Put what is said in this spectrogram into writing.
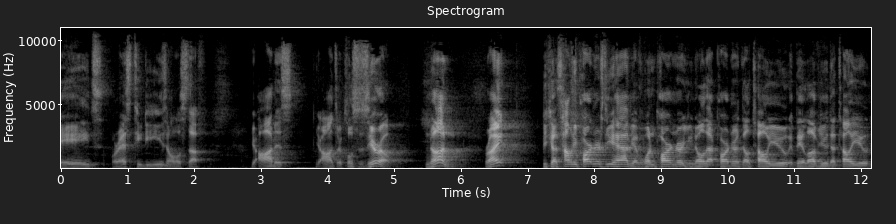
AIDS or STDs and all this stuff? Your odds, your odds are close to zero. None, right? Because how many partners do you have? You have one partner, you know that partner, they'll tell you. If they love you, they'll tell you.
